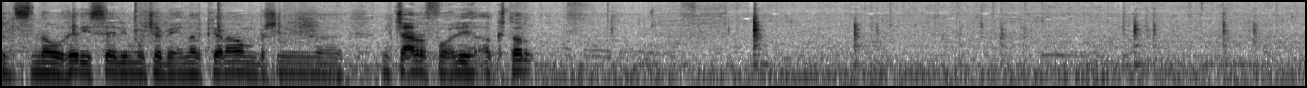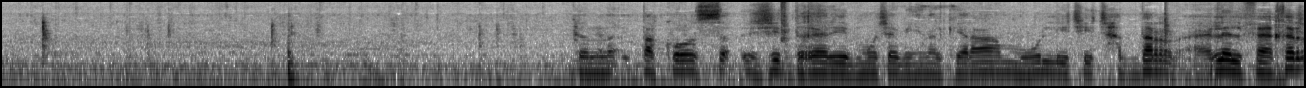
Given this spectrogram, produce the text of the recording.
كنتسناو غير يسالي متابعينا الكرام باش نتعرفوا عليه أكثر كان طاكوس جد غريب متابعينا الكرام واللي تيتحضر على الفاخر.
